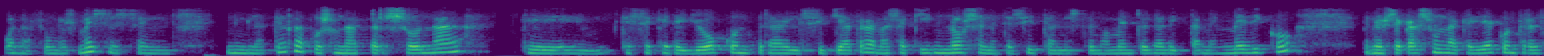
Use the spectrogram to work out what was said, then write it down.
bueno, hace unos meses en, Inglaterra, pues una persona que, se querelló contra el psiquiatra, además aquí no se necesita en este momento el dictamen médico, pero en ese caso una querella contra el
